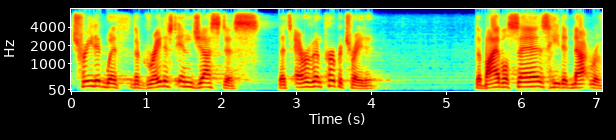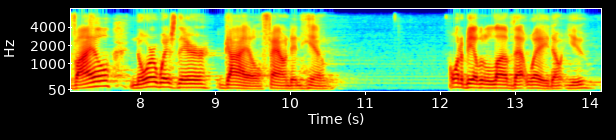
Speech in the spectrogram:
treated with the greatest injustice that's ever been perpetrated, the Bible says he did not revile, nor was there guile found in him. I want to be able to love that way, don't you?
